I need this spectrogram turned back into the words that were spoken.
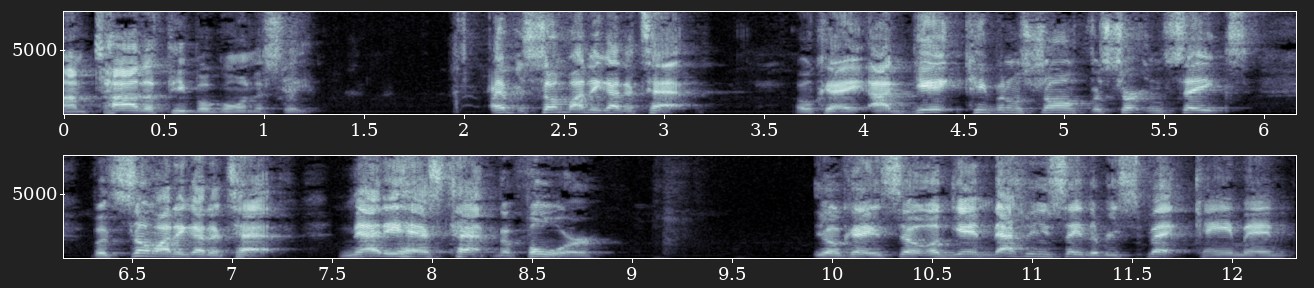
I'm tired of people going to sleep. Somebody got to tap. Okay, I get keeping them strong for certain sakes, but somebody got to tap. Natty has tapped before. Okay, so again, that's when you say the respect came in.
